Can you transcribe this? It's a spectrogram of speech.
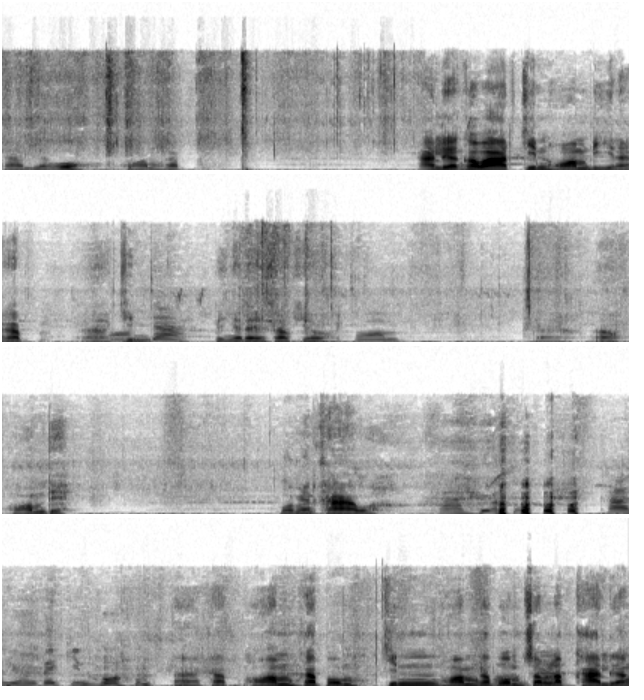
กาเหลืองโอ้หอมครับกาเหลืองเขาว่ากินหอมดีนะครับ อ่าหอกินมจ้าเป็นยังไงสาวเขียวหอมอ่าอ้าวหอมดิบ่แม่นคาบ่ ข้าเหลืองข้าเหลืองแต่กินหอมอ่าครับหอมครับผมกินหอมครับผมหอมจ้ะสำหรับคาเหลือง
